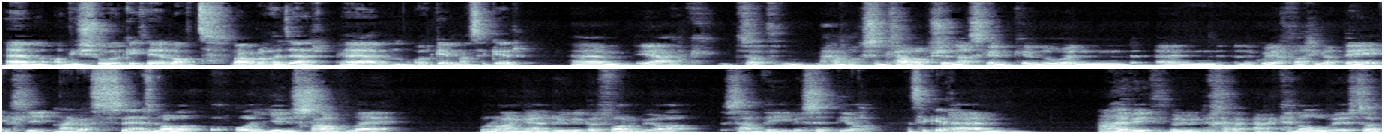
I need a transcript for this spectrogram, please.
Um, ond fi'n siŵr geith e lot fawr o hyder yeah. um, o'r gêm na sicr. Um, ia, so, hamlwg sy'n llawer opsiynau sgen gen nhw yn, yn, yn y gweithio ar rhywbeth deg, felly... Nagos, ie. Yeah. O o un safle, maen nhw angen rhywun really berfformio, Sam Davies ydi o. Sicr. Um, a hefyd, mae rhywun dechrau ar y canolwyr, so,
